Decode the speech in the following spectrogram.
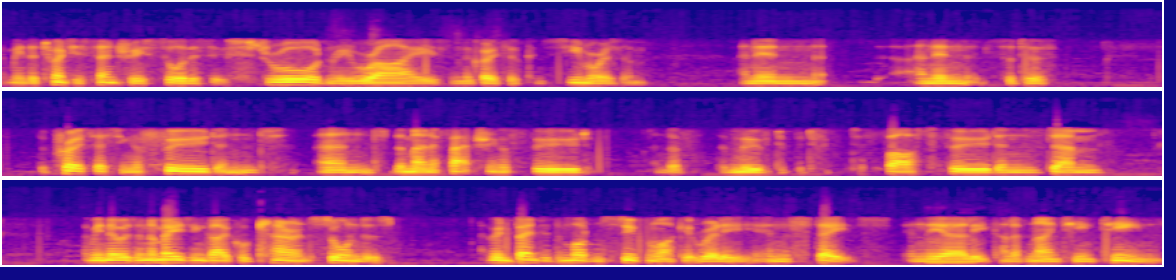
I mean the 20th century saw this extraordinary rise in the growth of consumerism and in and in sort of the processing of food and and the manufacturing of food and the, the move to, to fast food. And um, I mean there was an amazing guy called Clarence Saunders who invented the modern supermarket really in the states in the early kind of 19 teens.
